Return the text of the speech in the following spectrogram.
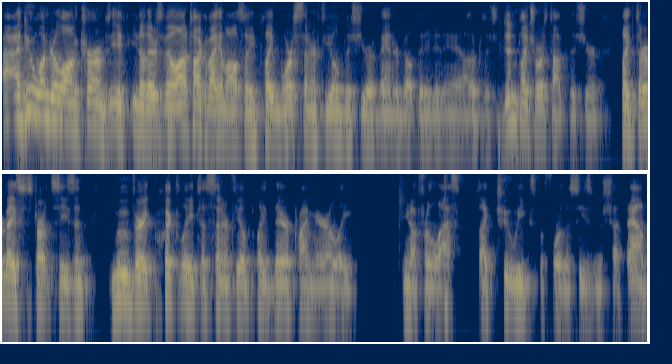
I do wonder long term. If you know, there's been a lot of talk about him. Also, he played more center field this year at Vanderbilt than he did in any other position. Didn't play shortstop this year. Played third base to start the season. Moved very quickly to center field. Played there primarily, you know, for the last like two weeks before the season was shut down.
